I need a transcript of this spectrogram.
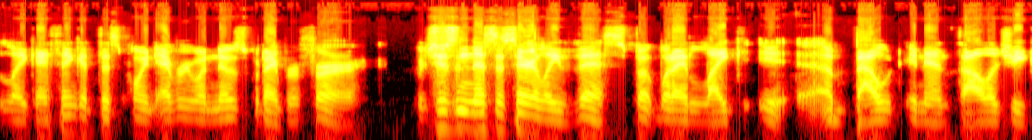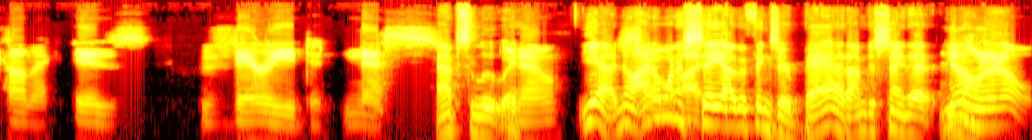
like I think at this point everyone knows what I prefer, which isn't necessarily this, but what I like about an anthology comic is variedness. Absolutely. You know? Yeah. No, I don't want to say other things are bad. I'm just saying that. No, know, no, no.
